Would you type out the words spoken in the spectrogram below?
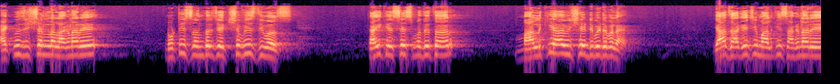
ॲक्विजिशनला लागणारे नोटीस नंतरचे एकशे वीस दिवस काही केसेसमध्ये तर मालकी हा विषय डिबेटेबल आहे. या जागेची मालकी सांगणारे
